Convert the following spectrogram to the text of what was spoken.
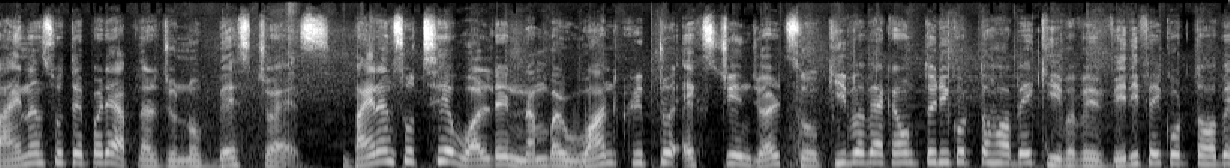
বাইন্যান্স হতে পারে আপনার জন্য বেস্ট চয়েস বাইন্যান্স হচ্ছে ওয়ার্ল্ডের number one crypto exchanger so কীভাবে অ্যাকাউন্ট তৈরি করতে হবে, কীভাবে ভেরিফাই করতে হবে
